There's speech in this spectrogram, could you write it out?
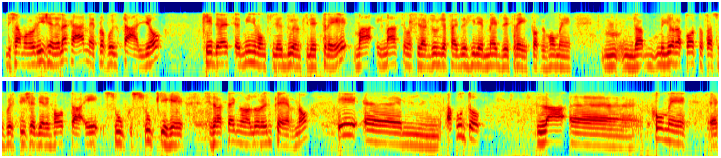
diciamo, l'origine della carne, è proprio il taglio, che deve essere minimo 1,2 kg e 1,3 kg, ma il massimo si raggiunge fra i 2,5 kg e i 3 proprio come il mm, miglior rapporto fra superficie di ricotta e su, succhi che si trattengono al loro interno. E ehm, appunto la, eh, come eh,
